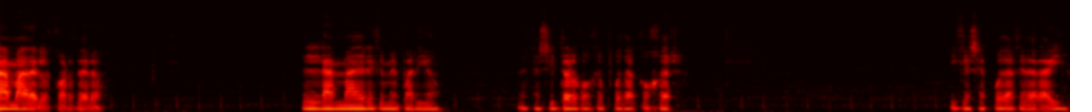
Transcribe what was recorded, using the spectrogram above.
La madre del cordero. La madre que me parió. Necesito algo que pueda coger. Y que se pueda quedar ahí.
